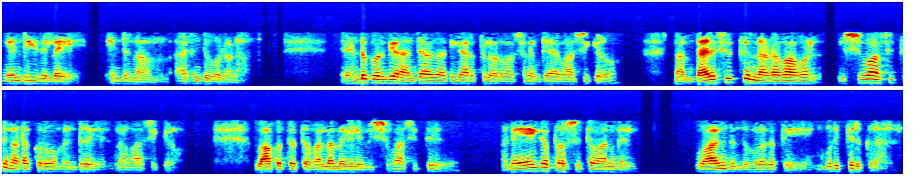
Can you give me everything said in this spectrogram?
வேண்டியதில்லை என்று நாம் அறிந்து கொள்ளலாம். ரெண்டு குழந்தையர் அஞ்சாவது அதிகாரத்தில் ஒரு வசனம் இப்படியா வாசிக்கிறோம். நாம் தரிசித்து நடவாமல் விசுவாசித்து நடக்கிறோம் என்று நாம் வாசிக்கிறோம். வாக்குத்த வல்லமைகளை விசுவாசித்து அநேக பரிசுத்தவான்கள் வாழ்ந்து இந்த உலகத்தை முடித்திருக்கிறார்கள்.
